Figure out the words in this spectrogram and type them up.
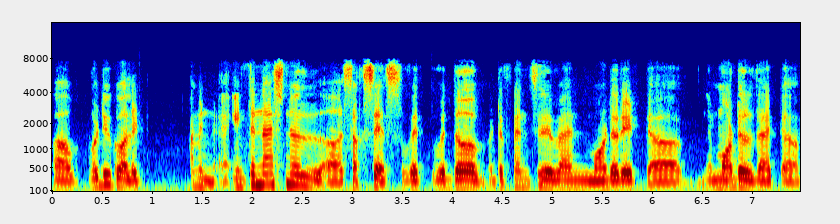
uh, what do you call it I mean, uh, international uh, success with, with the defensive and moderate uh, model that uh,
